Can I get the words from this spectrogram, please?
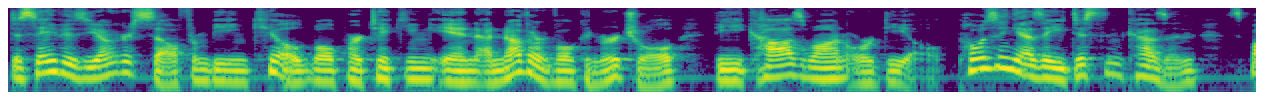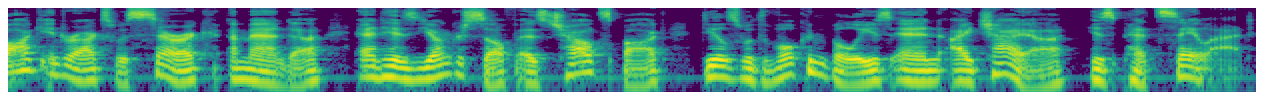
to save his younger self from being killed while partaking in another Vulcan ritual, the Kahs-wan Ordeal. Posing as a distant cousin, Spock interacts with Sarek, Amanda, and his younger self as Child Spock deals with Vulcan bullies and Ichaya, his pet sehlat.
